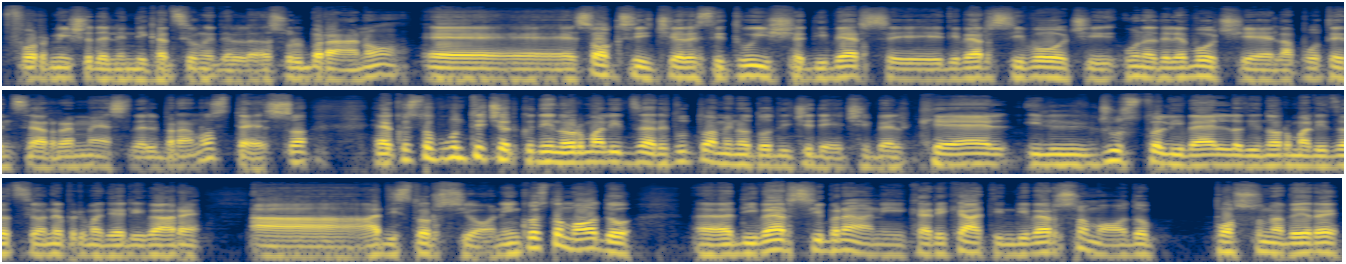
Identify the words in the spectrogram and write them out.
fornisce delle indicazioni del, sul brano. E Soxy ci restituisce diverse, diverse voci, una delle voci è la potenza RMS del brano stesso, e a questo punto cerco di normalizzare tutto a meno 12 decibel decibel, che è il giusto livello di normalizzazione prima di arrivare a, a distorsioni. In questo modo eh, diversi brani caricati in diverso modo possono avere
